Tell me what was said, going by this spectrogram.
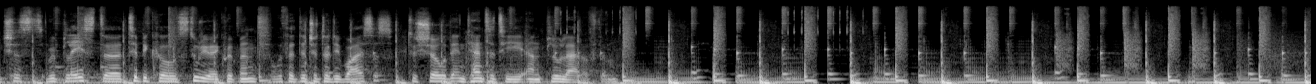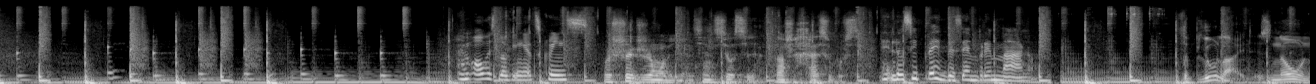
just replaced the typical studio equipment with the digital devices to show the intensity and blue light of them. I'm always looking at screens. 我试着用我的眼睛休息，但是还是不行。 E lo si prende sempre in mano. The blue light is known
